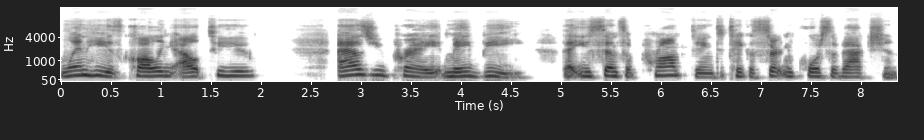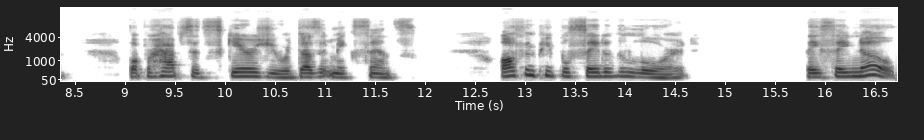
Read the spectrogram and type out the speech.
when he is calling out to you? As you pray, it may be that you sense a prompting to take a certain course of action, but perhaps it scares you or doesn't make sense. Often people say to the Lord, they say no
